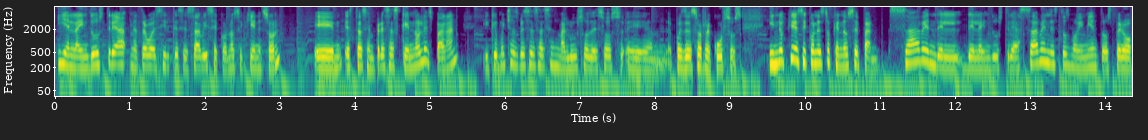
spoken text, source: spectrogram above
y en la industria me atrevo a decir que se sabe y se conoce quiénes son. Eh, estas empresas que no les pagan y que muchas veces hacen mal uso de esos, eh, pues de esos recursos. Y no quiero decir con esto que no sepan, saben del, de la industria, saben estos movimientos, pero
